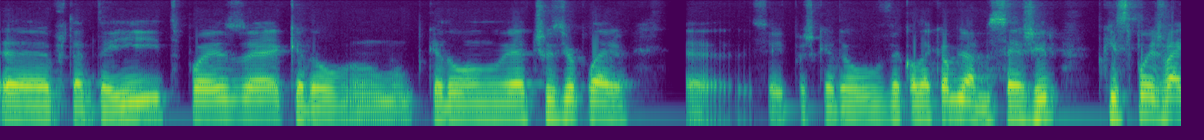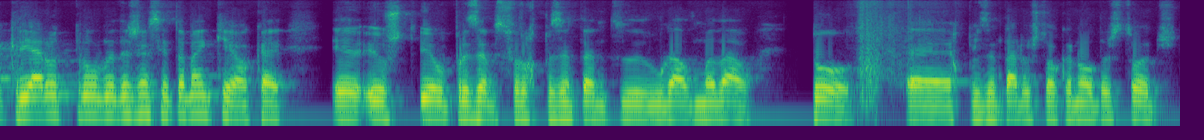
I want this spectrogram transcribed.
uh, portanto aí depois é cada um, cada um é choose your player. Uh, isso aí depois cada um vê qual é que é o melhor, mas isso é giro, porque isso depois vai criar outro problema da agência também, que é, ok, eu, eu, por exemplo, se for representante legal de uma DAO, estou a representar os token holders todos,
